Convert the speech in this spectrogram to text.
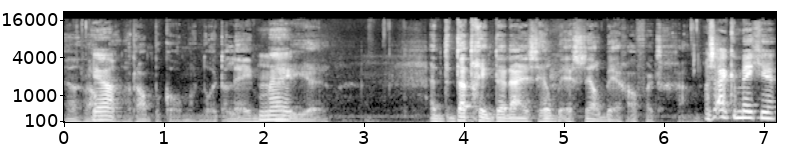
Rampen, ja. rampen komen nooit alleen. Nee. Die, uh, en dat ging, daarna is het heel snel bergafwaarts gegaan. Dat is eigenlijk een beetje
